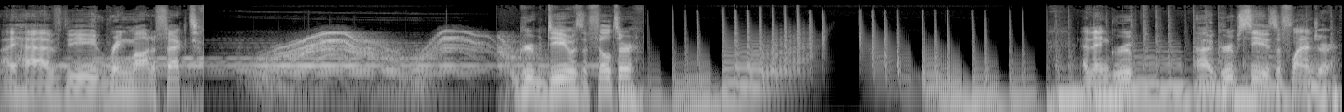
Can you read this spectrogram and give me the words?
I have the ring mod effect. Group D was a filter. And then group, uh, group C is a flanger.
